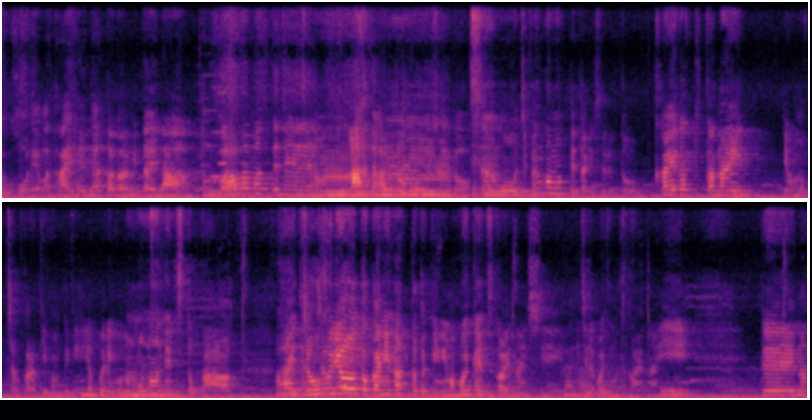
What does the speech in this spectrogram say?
ょっとこれは大変だったなみたいな。多分ワーママってねうんみんなあると思うんですけど。レッスンを自分が持ってたりすると替えが利かないって思っちゃうから基本的に。やっぱり子供の熱とか体調不良とかになった時に、まあ、保育園使えないし一時保育も使えない。ってなっ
